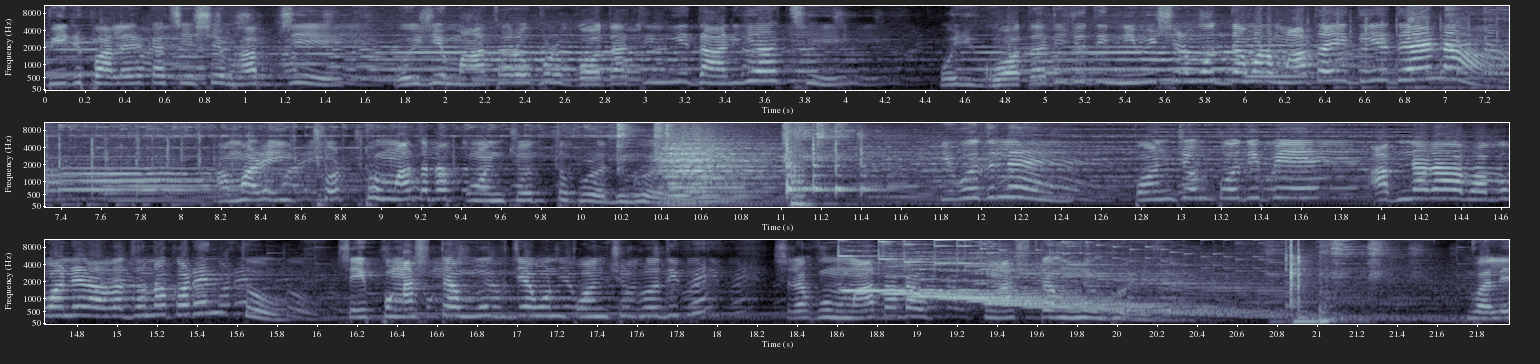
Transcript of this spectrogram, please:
বীরপালের কাছে এসে ভাবছে, ওই যে মাথার ওপর গদাটি নিয়ে দাঁড়িয়ে আছে, ওই গদাটি যদি নিমিষের মধ্যে আমার মাথায় দিয়ে দেয় না, আমার এই ছোট্ট মাথাটা পঞ্চত্ব প্রদীপ হয়ে যাবে। কি বুঝলেন? পঞ্চম প্রদীপে আপনারা ভগবানের আরাধনা করেন তো? সেই পাঁচটা মুখ যেমন পঞ্চ প্রদীপে সেরকম মাথাটাও পাঁচটা মুখ হয়ে যায়। বলে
